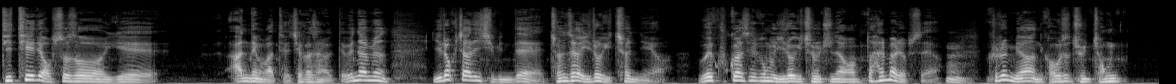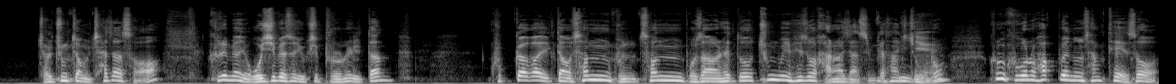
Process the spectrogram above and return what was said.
디테일이 없어서 이게 안 된 것 같아요. 제가 생각할 때. 왜냐하면 1억짜리 집인데 전세가 1억 2천이에요. 왜 국가 세금을 1억 2천을 주냐고 하면 또 할 말이 없어요. 음. 그러면 거기서 정, 절충점을 찾아서 그러면 50에서 60%는 일단 국가가 일단 선, 선 보상을 해도 충분히 회수가 가능하지 않습니까? 상식적으로. 예. 그럼 그거는 확보해 놓은 상태에서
